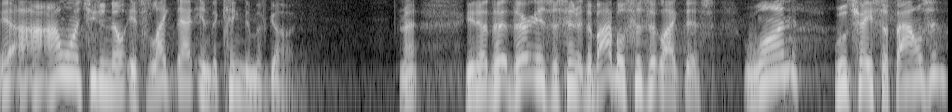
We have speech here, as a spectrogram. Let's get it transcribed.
I want you to know it's like that in the kingdom of God. Right? You know, there is a sinner. The Bible says it like this one will chase a thousand,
